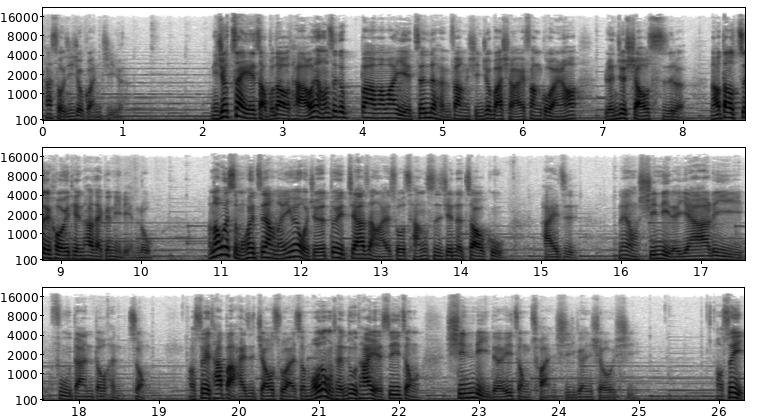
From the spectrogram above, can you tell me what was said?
他手机就关机了，你就再也找不到他。我想说，这个爸爸妈妈也真的很放心，就把小孩放过来，然后人就消失了，然后到最后一天他才跟你联络。那为什么会这样呢？因为我觉得对家长来说，长时间的照顾孩子，那种心理的压力负担都很重。哦，所以他把孩子交出来的时候，某种程度他也是一种心理的一种喘息跟休息。哦，所以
